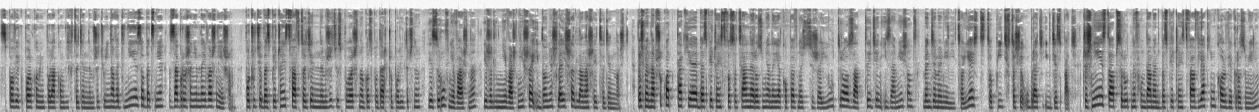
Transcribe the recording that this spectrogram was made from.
z powiek Polkom i Polakom w ich codziennym życiu i nawet nie jest obecnie zagrożeniem najważniejszym. Poczucie bezpieczeństwa w codziennym życiu społeczno-gospodarczo-politycznym jest równie ważne, jeżeli nie ważniejsze i donioślejsze dla naszej codzienności. Weźmy na przykład takie bezpieczeństwo socjalne rozumiane jako pewność, że jutro, za tydzień i za miesiąc będziemy mieli co jeść, co pić, w co się ubrać i gdzie spać. Czyż nie jest to absolutny fundament bezpieczeństwa w jakimkolwiek rozumieniu?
